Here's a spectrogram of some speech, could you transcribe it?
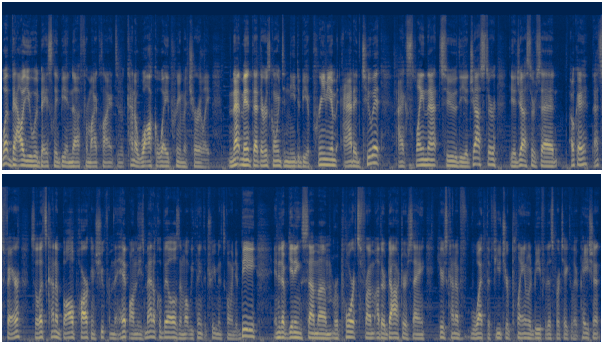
what value would basically be enough for my client to kind of walk away prematurely. And that meant that there was going to need to be a premium added to it. I explained that to the adjuster. The adjuster said, okay, that's fair. So let's kind of ballpark and shoot from the hip on these medical bills and what we think the treatment's going to be. Ended up getting some um, reports from other doctors saying, here's kind of what the future plan would be for this particular patient,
